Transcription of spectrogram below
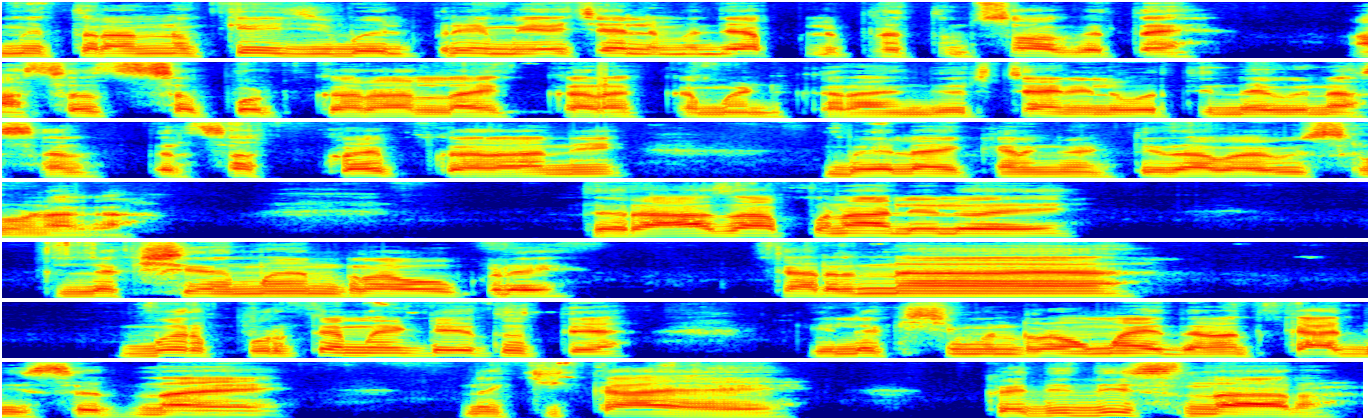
मित्रांनो के जी बैल प्रेमी या चॅनलमध्ये आपले प्रथम स्वागत आहे. असंच सपोर्ट करा लाईक करा कमेंट करा. आणि जर चॅनलवरती नवीन असाल तर सबस्क्राईब करा आणि बेल ऐकन घंटी दाबायला विसरू नका. तर आज आपण आलेलो आहे लक्ष्मणरावकडे कारण भरपूर कमेंट येत होत्या की लक्ष्मणराव मैदानात का दिसत नाही नक्की काय आहे कधी दिसणार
